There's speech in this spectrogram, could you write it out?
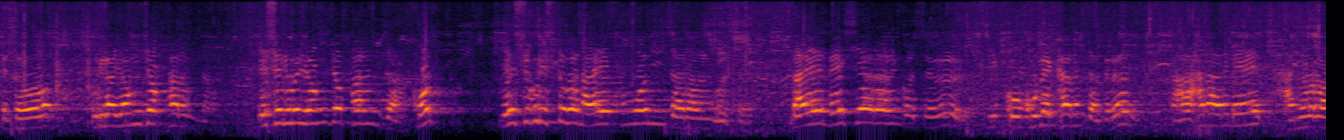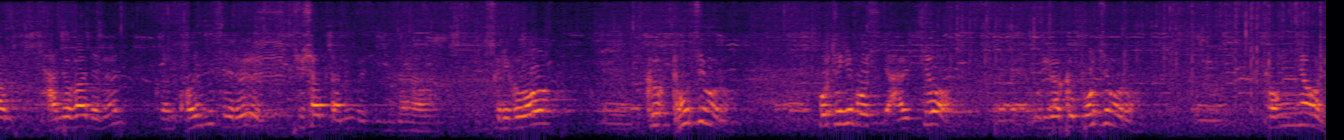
그래서 우리가 영접하는 자, 예수님을 영접하는 자, 곧 예수 그리스도가 나의 구원인 자라는 것을 나의 메시아라는 것을 믿고 고백하는 자들은 다 하나님의 자녀란, 자녀가 되는 그런 권세를 주셨다는 것입니다. 그리고 그 보증으로, 보증이 무엇인지 알죠? 우리가 그 보증으로 성령을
